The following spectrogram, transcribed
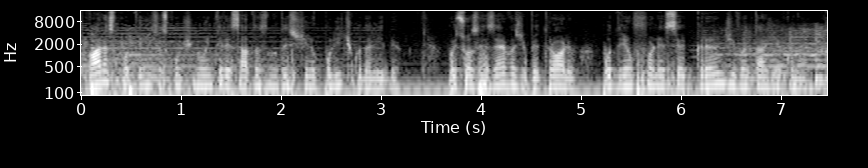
Várias potências continuam interessadas no destino político da Líbia, pois suas reservas de petróleo poderiam fornecer grande vantagem econômica.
